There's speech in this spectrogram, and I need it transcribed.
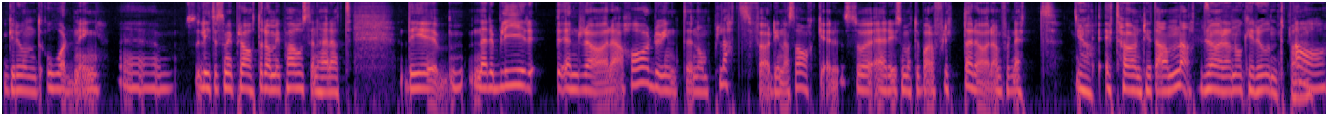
grundordning. Så lite som vi pratade om i pausen här, att det, när det blir en röra, har du inte någon plats för dina saker, så är det som att du bara flyttar röran från ett, ja. ett hörn till ett annat. Röran åker runt bara. Ja,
